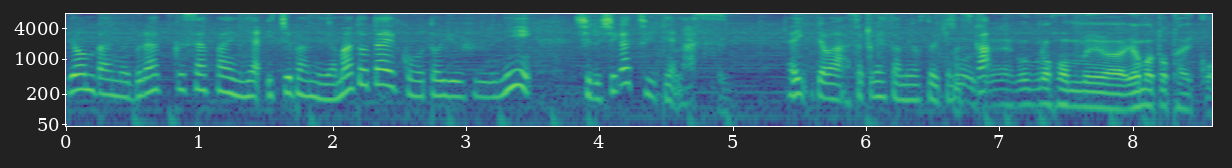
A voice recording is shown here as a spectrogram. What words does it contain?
4番のブラックサファイア1番の大和太鼓というふうに印がついています。はい、では桜井さんの予想いきますか。そうですね。僕の本命は大和太鼓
